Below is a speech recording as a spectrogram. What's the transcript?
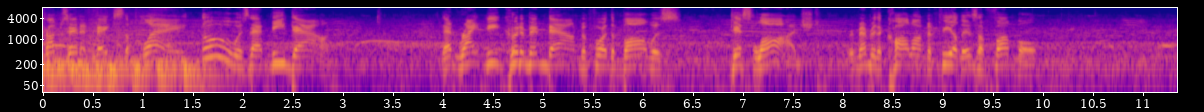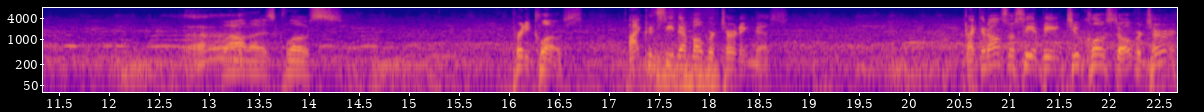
Comes in and makes the play. Ooh, was that knee down? That right knee could have been down before the ball was dislodged. Remember, the call on the field is a fumble. wow, that is close. Pretty close. I could see them overturning this. I could also see it being too close to overturn.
